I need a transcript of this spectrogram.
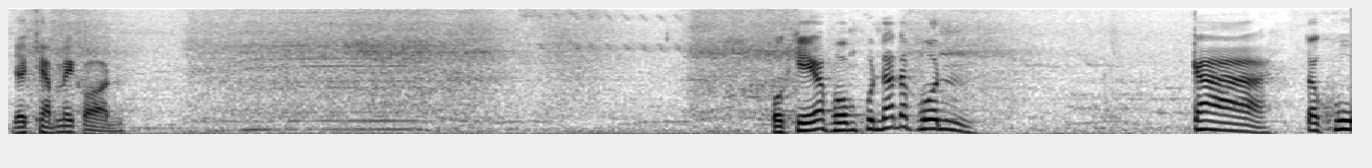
เดี๋ยวแคปไว้ก่อน โอเคครับผมคุณนัทพล กาตะคู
